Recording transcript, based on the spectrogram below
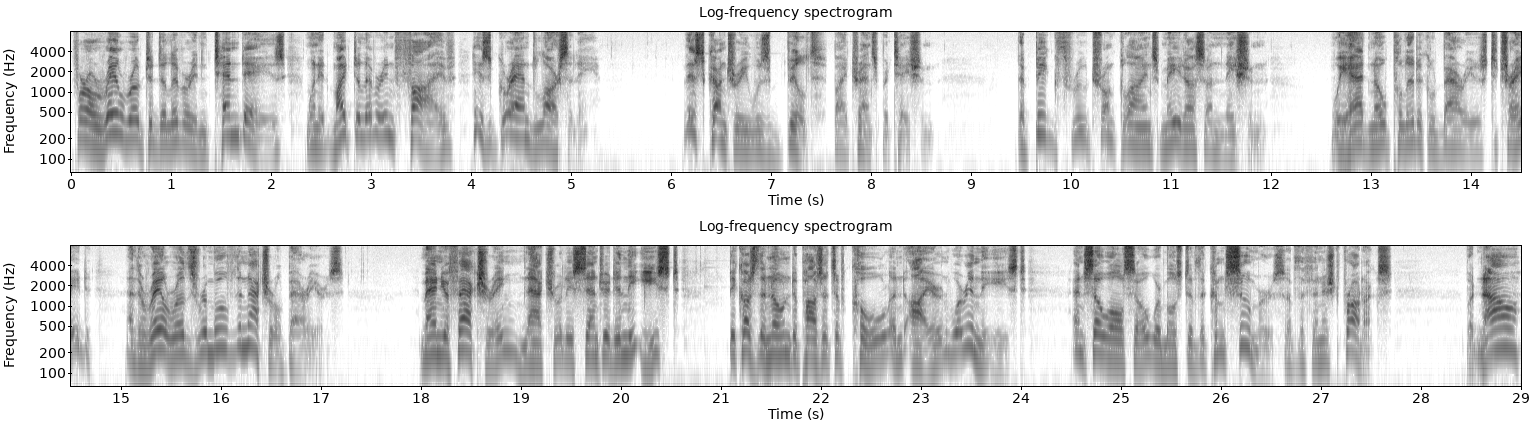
For a railroad to deliver in 10 days when it might deliver in five is grand larceny. This country was built by transportation. The big through trunk lines made us a nation. We had no political barriers to trade, and the railroads removed the natural barriers. Manufacturing naturally centered in the East because the known deposits of coal and iron were in the East, and so also were most of the consumers of the finished products. But now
